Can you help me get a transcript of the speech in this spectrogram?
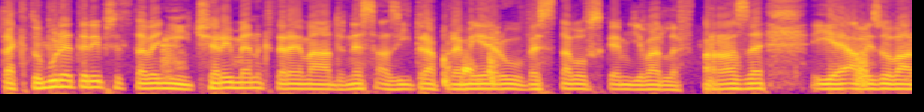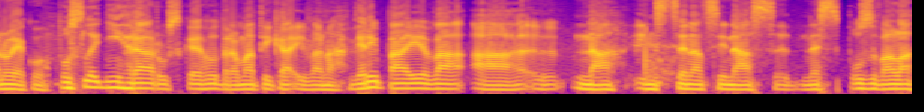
Tak to bude tedy představení Cherryman, které má dnes a zítra premiéru ve Stavovském divadle v Praze. Je avizováno jako poslední hra ruského dramatika Ivana Vyrypájeva a eh, na inscenaci nás dnes pozvala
